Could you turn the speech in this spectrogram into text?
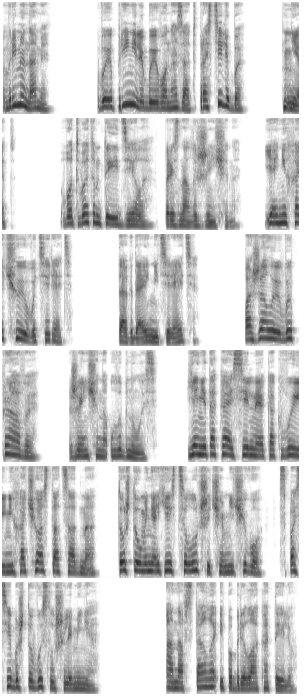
«Временами. Вы приняли бы его назад, простили бы?» «Нет». «Вот в этом-то и дело», — призналась женщина. «Я не хочу его терять». «Тогда и не теряйте». «Пожалуй, вы правы», — женщина улыбнулась. «Я не такая сильная, как вы, и не хочу остаться одна. То, что у меня есть, лучше, чем ничего. Спасибо, что выслушали меня». Она встала и побрела к отелю.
